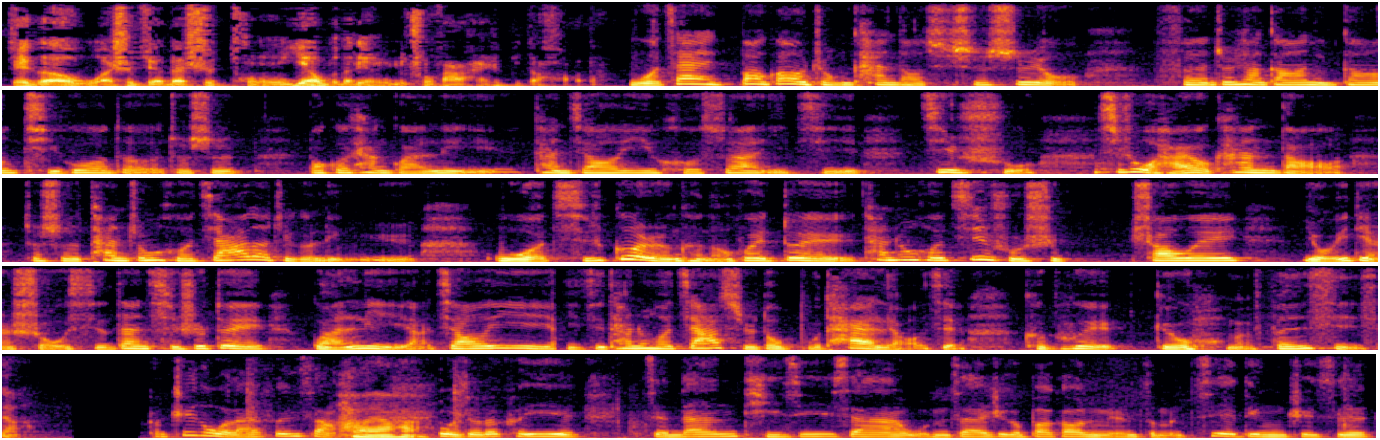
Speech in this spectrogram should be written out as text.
这个我是觉得是从业务的领域出发还是比较好的。我在报告中看到，其实是有分，就像刚刚你刚刚提过的，就是包括碳管理、碳交易、核算以及技术。其实我还有看到。就是碳中和加的这个领域，我其实个人可能会对碳中和技术是稍微有一点熟悉，但其实对管理呀、交易以及碳中和加其实都不太了解，可不可以给我们分析一下？这个我来分享。好呀，好。我觉得可以简单提及一下我们在这个报告里面怎么界定这些。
